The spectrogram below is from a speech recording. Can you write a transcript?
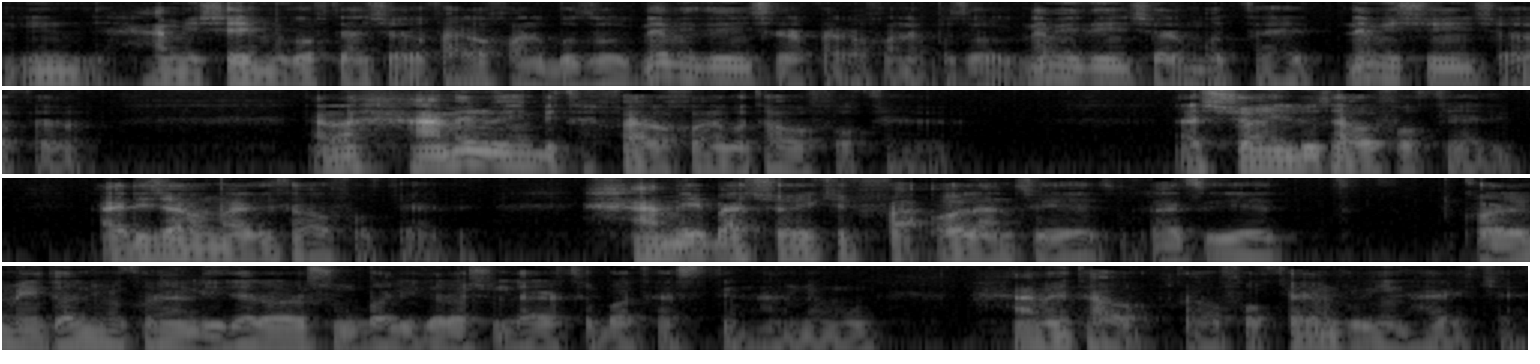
این همیشه می‌گفتن چرا فراخان بزرگ نمیدین چرا فراخان بزرگ نمیدین چرا متحد نمیشین چرا فرا اما همه روی این فراخانه با توافق کرده از شاینلو توافق کردیم. علی جوانمردی توافق کرده. همه بچههایی که فعالن توی قضیه کار میدانی می‌کنن لیدرهاشون با لیدراشون در ارتباط هستین هممون. همه توافق کردیم روی این حرکت.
